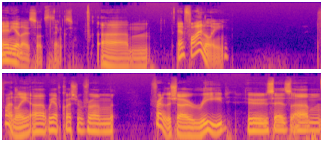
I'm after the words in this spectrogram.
Any of those sorts of things. Um, and finally, finally, uh, we have a question from a friend of the show, Reed, who says, um,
